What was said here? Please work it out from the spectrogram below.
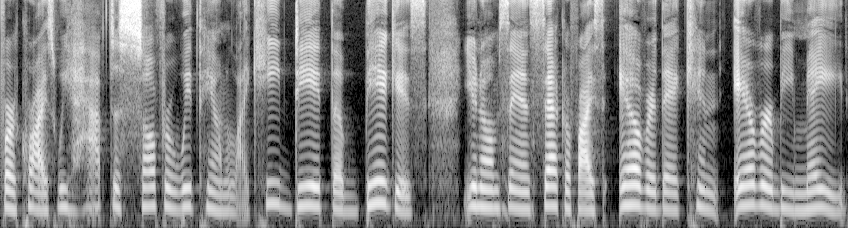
for Christ. We have to suffer with Him, like He did the biggest, you know, I'm saying, sacrifice ever that can ever be made.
